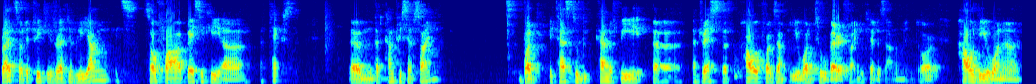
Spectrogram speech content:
Right, so the treaty is relatively young. It's so far basically a, a text um, that countries have signed but it has to be, kind of be uh, addressed that how, for example, you want to verify nuclear disarmament, or how do you want to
